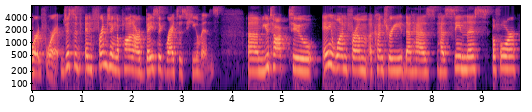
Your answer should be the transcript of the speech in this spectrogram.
word for it. Just infringing upon our basic rights as humans. Um, you talk to anyone from a country that has has seen this before:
